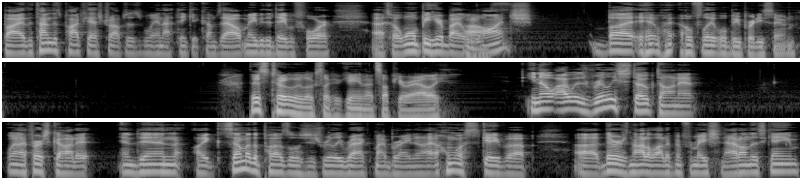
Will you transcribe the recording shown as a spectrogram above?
by the time this podcast drops. Is when I think it comes out, maybe the day before. Uh, so it won't be here by launch, but it, hopefully it will be pretty soon. This totally looks like a game that's up your alley. You know, I was really stoked on it when I first got it, and then like some of the puzzles just really racked my brain, and I almost gave up. Uh, there is not a lot of information out on this game.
